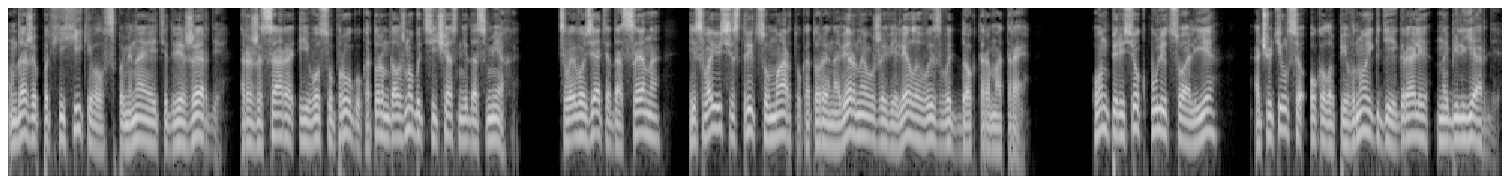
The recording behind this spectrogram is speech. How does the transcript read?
Он даже подхихикивал, вспоминая эти две жерди, Рожесара и его супругу, которым должно быть сейчас не до смеха, своего зятя Досена и свою сестрицу Марту, которая, наверное, уже велела вызвать доктора Матре. Он пересек улицу Алье, очутился около пивной, где играли на бильярде.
